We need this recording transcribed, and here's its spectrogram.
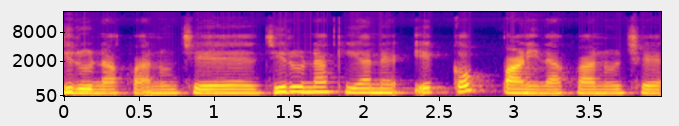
જીરું નાખવાનું છે. જીરું નાખી અને એક કપ પાણી નાખવાનું છે.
